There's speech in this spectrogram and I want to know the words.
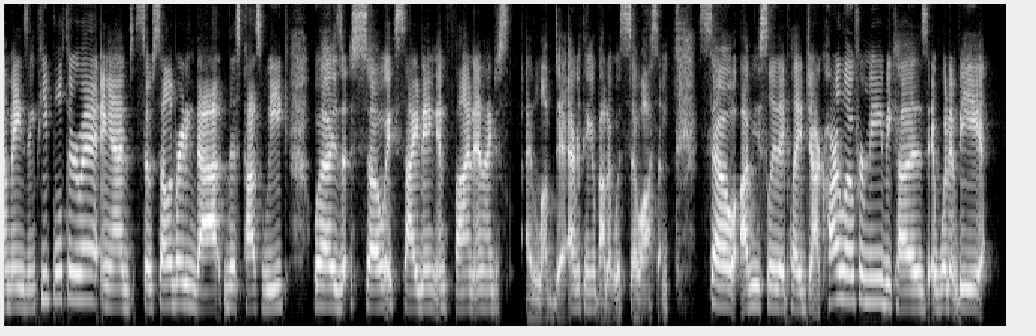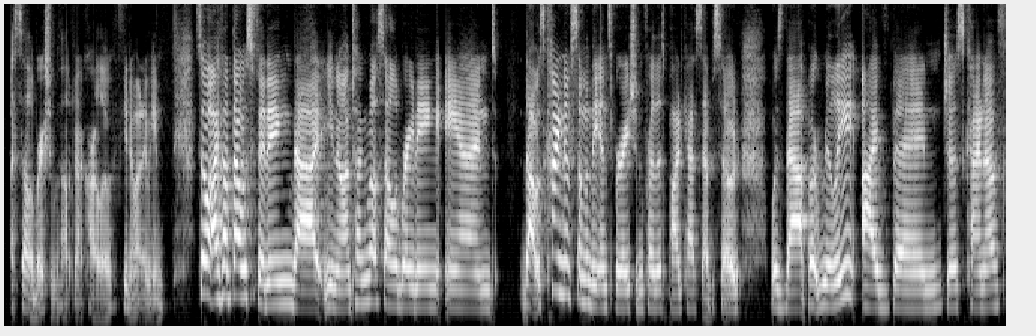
amazing people through it. And so celebrating that this past week was so exciting and fun. And I just, I loved it. Everything about it was so awesome. So obviously they played Jack Harlow for me because it wouldn't be a celebration without Jack Harlow, if you know what I mean. So I thought that was fitting that, you know, I'm talking about celebrating and that was kind of some of the inspiration for this podcast episode was that. But really, I've been just kind of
